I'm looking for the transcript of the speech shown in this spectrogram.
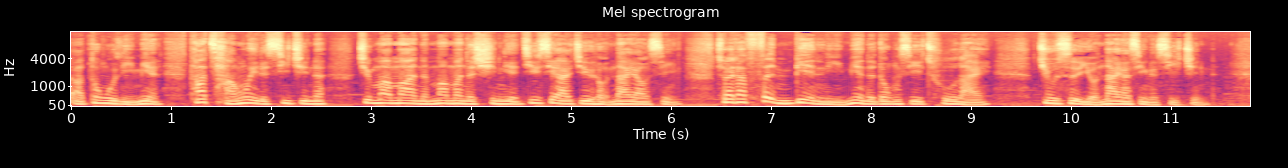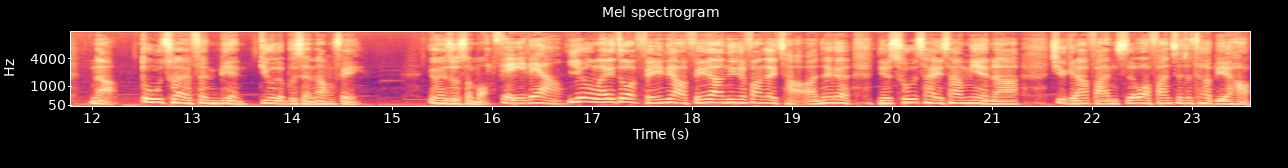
啊动物里面，它肠胃的细菌呢就慢慢的、慢慢的训练，接下来就有耐药性，所以它粪便里面的东西出来就是有耐药性的细菌。那动物出来的粪便丢了，不是很浪费？用来做什么？肥料。用来做肥料，肥料那就放在草啊，那个你的蔬菜上面啊，去给它繁殖，哇，繁殖的特别好。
